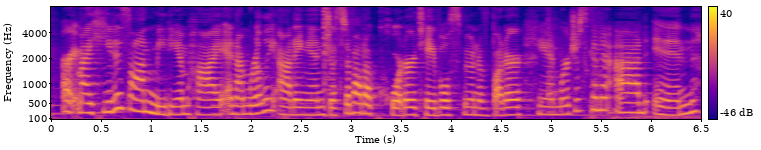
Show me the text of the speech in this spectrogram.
All right, my heat is on medium high and I'm really adding in just about a quarter tablespoon of butter and we're just gonna add in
